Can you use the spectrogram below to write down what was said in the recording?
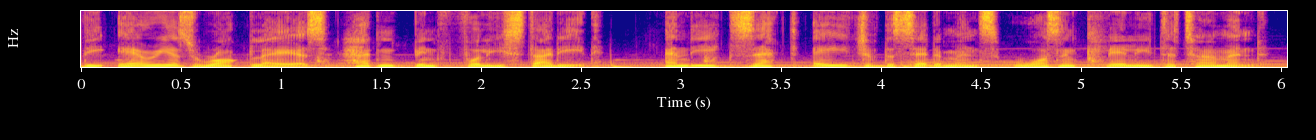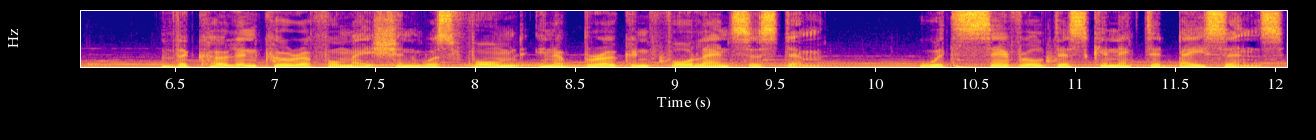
the area's rock layers hadn't been fully studied, and the exact age of the sediments wasn't clearly determined. The Collón Curá Formation was formed in a broken foreland system with several disconnected basins.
